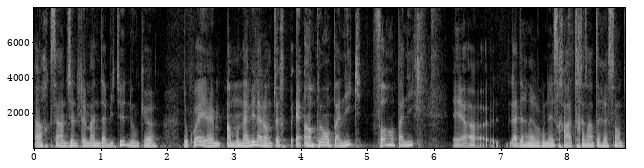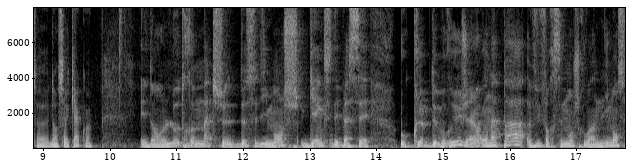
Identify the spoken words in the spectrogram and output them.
alors que c'est un gentleman d'habitude. Donc, euh, donc ouais, à mon avis, la est un peu en panique, fort en panique. Et euh, la dernière journée sera très intéressante euh, dans ce cas, quoi. Et dans l'autre match de ce dimanche, Genk se déplaçait au club de Bruges. Alors on n'a pas vu forcément, je trouve, un immense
